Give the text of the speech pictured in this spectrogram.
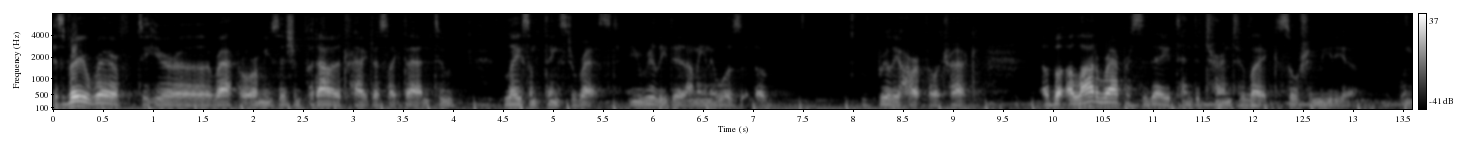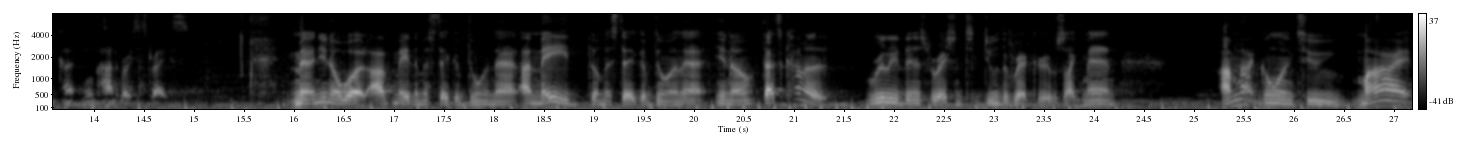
it's very rare to hear a rapper or a musician put out a track just like that and to lay some things to rest. And you really did. I mean, it was a really heartfelt track. Uh, but a lot of rappers today tend to turn to like social media when when controversy strikes. Man, you know what? I've made the mistake of doing that. I made the mistake of doing that, you know? That's kind of really the inspiration to do the record. It was like, man, I'm not going to. My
